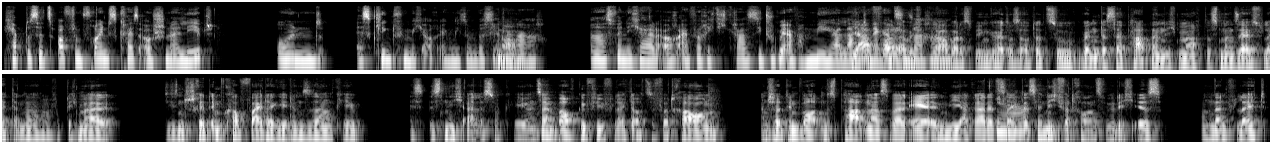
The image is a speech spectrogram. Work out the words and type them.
ich habe das jetzt oft im Freundeskreis auch schon erlebt und es klingt für mich auch irgendwie so ein bisschen genau. danach. Und das finde ich halt auch einfach richtig krass. Sie tut mir einfach mega leid ja, in der voll, ganzen aber Sache. Ich glaube, deswegen gehört das auch dazu, wenn das der Partner nicht macht, dass man selbst vielleicht dann auch wirklich mal diesen Schritt im Kopf weitergeht und zu sagen, okay, es ist nicht alles okay und seinem Bauchgefühl vielleicht auch zu vertrauen anstatt den Worten des Partners, weil er irgendwie ja gerade zeigt, Ja. dass er nicht vertrauenswürdig ist und dann vielleicht,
